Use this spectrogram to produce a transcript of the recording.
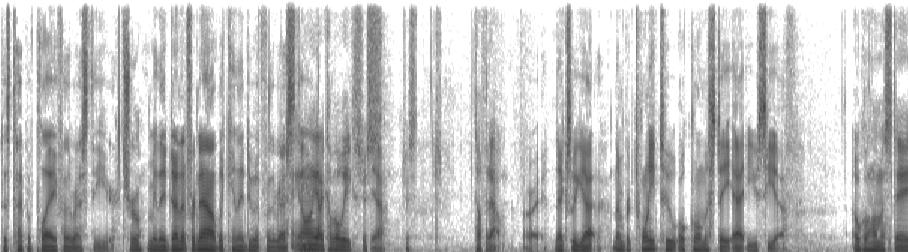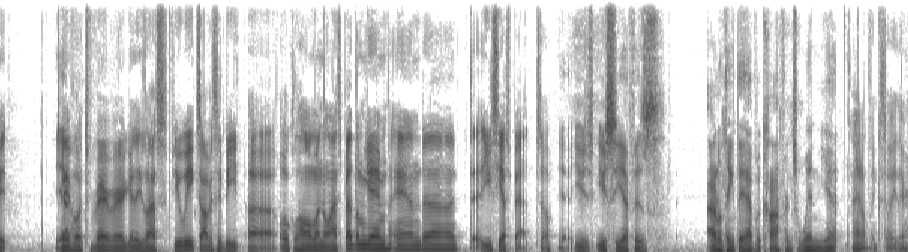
this type of play for the rest of the year? True. I mean, they've done it for now, but can they do it for the rest of You the only year? got a couple weeks. Just Yeah. just, just tough it out. All right. Next, we got number 22 Oklahoma State at UCF. Oklahoma State. Yeah. They've looked very, very good these last few weeks. Obviously, beat uh, Oklahoma in the last Bedlam game, and uh, UCF's bad. So Yeah. UCF is. I don't think they have a conference win yet. I don't think so either.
